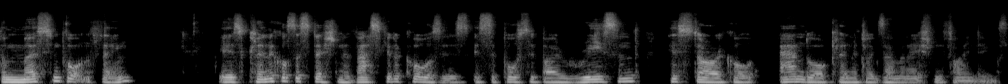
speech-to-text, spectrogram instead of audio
The most important thing is clinical suspicion of vascular causes is supported by reasoned historical and or clinical examination findings.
